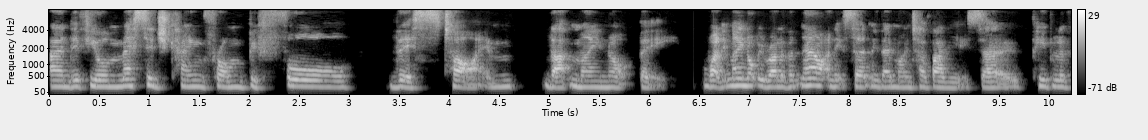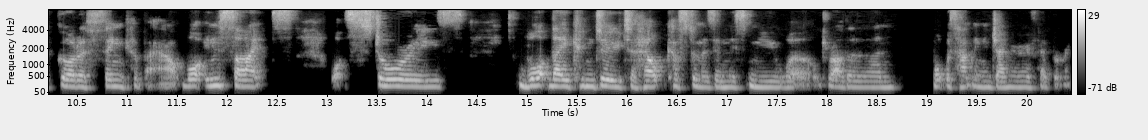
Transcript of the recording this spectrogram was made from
And if your message came from before this time, that may not be. Well, it may not be relevant now, and it certainly they won't have value. So people have got to think about what insights, what stories, what they can do to help customers in this new world rather than what was happening in January, February.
